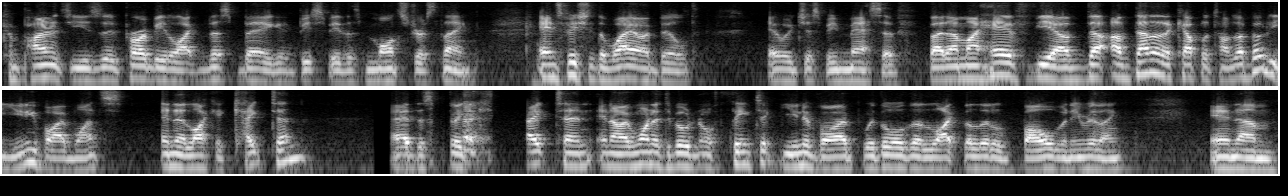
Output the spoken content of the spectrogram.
components you use, it'd probably be like this big. It'd just be this monstrous thing, and especially the way I build, it would just be massive. But um, I have yeah, I've, I've done it a couple of times. I built a Univibe once in a like a cake tin. I had this big cake tin, and I wanted to build an authentic Univibe with all the like the little bulb and everything and um,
